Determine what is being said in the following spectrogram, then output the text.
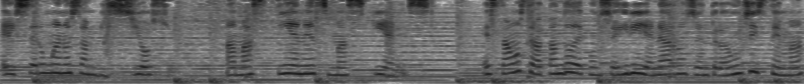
El ser humano es ambicioso. A más tienes, más quieres. Estamos tratando de conseguir y llenarnos dentro de un sistema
